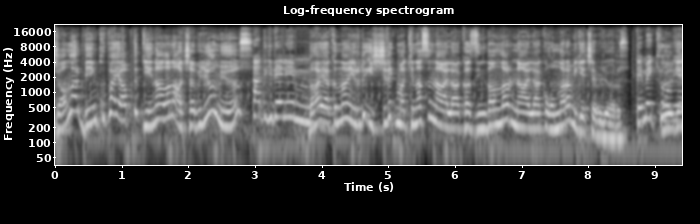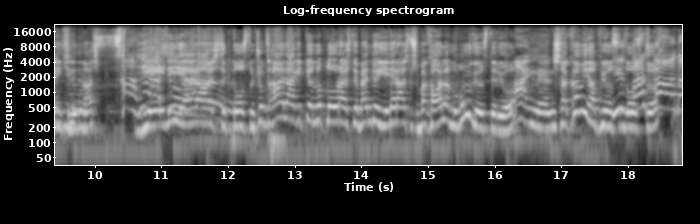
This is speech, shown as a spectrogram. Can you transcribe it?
Canlar 1000 kupa yaptık. Yeni alanı açabiliyor muyuz? Hadi gidelim. Daha yakından yürüdük. İşçilik makinası ne alaka? Zindanlar ne alaka? Onlara mı geçebiliyoruz? Demek ki oraya Bölgenin kilidini aç. Yeni yer açtık dostum. Çok güzel. Hala git diyor Noob'la uğraş diyor. Ben diyor yeni yer açmışım. Bak hala Noob'u mu gösteriyor? Aynen. Şaka mı yapıyorsun Biz dostum? başka adaya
